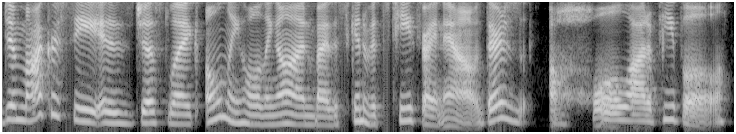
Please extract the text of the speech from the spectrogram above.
democracy is just like only holding on by the skin of its teeth right now. There's a whole lot of people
